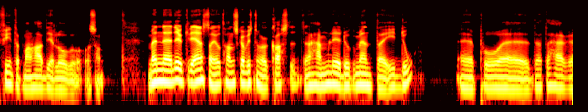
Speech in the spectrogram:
Fint at man har dialog og, og sånn. Men eh, det er jo ikke det eneste han har gjort. Han skal visstnok ha kastet den hemmelige dokumenter i do eh, på eh, dette her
